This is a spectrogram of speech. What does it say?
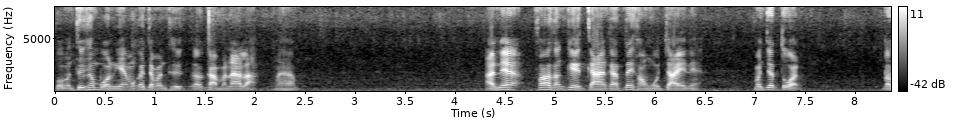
กดบันทึกข้างบนเงี้ยมันก็จะบันทึกแล้วกลับมาหน้าหลักนะครับ อันเนี้ยเฝ้าสังเกตการการเต้นของหัวใจเนี่ย มันจะตรวจเรา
